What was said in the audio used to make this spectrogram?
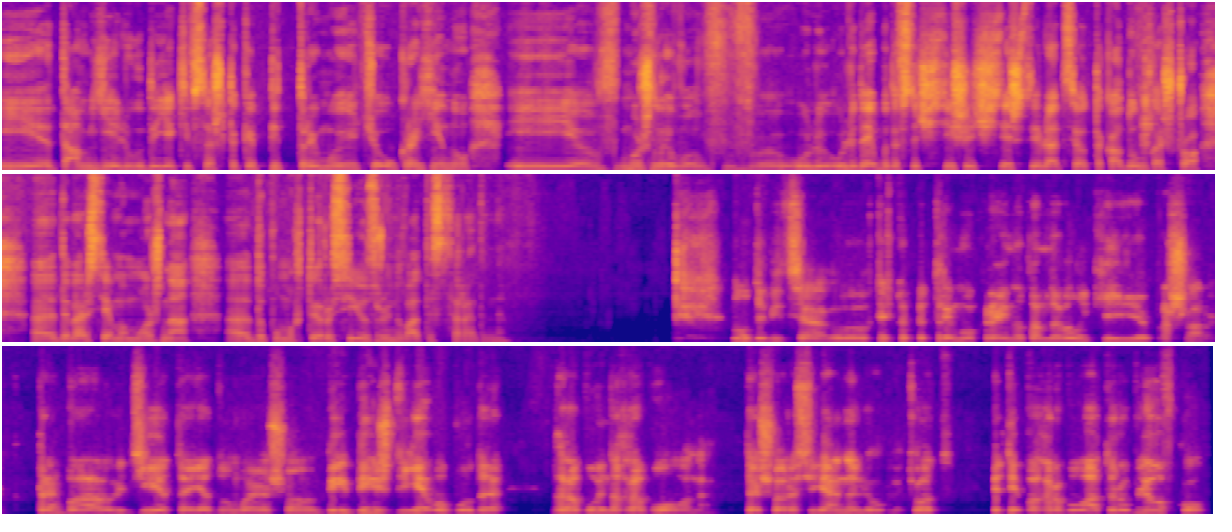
і там є люди, які все ж таки підтримують Україну, і можливо в, у, людей буде все частіше і частіше з'являтися от така думка, що е, диверсіями можна е, допомогти Росію зруйнувати зсередини. Ну, дивіться, е, ті, хто підтримує Україну, там невеликий прошарок. Треба діяти. Я думаю, що більш дієво буде грабуй награбоване, те, що росіяни люблять. От піти пограбувати рубльовку.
